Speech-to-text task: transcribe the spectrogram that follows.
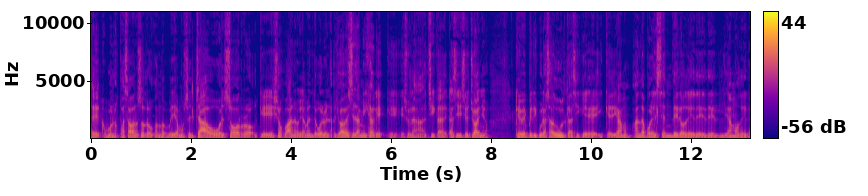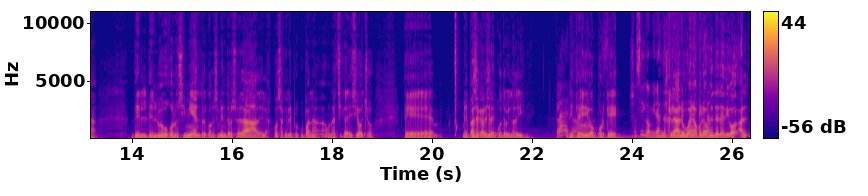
eh, como nos pasaba a nosotros cuando veíamos El Chavo o El Zorro, que ellos van, obviamente, vuelven. A, yo a veces a mi hija, que, que es una chica de casi 18 años, que ve películas adultas y que, y que digamos, anda por el sendero de, de digamos, de la del, del, nuevo conocimiento, del conocimiento de su edad, de las cosas que le preocupan a, a una chica de 18, eh, me pasa que a veces la encuentro viendo a Disney. Claro. ¿Viste? Y digo, porque. Sí. Yo sigo mirando. Claro, bueno, pero me entendés, digo, al,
